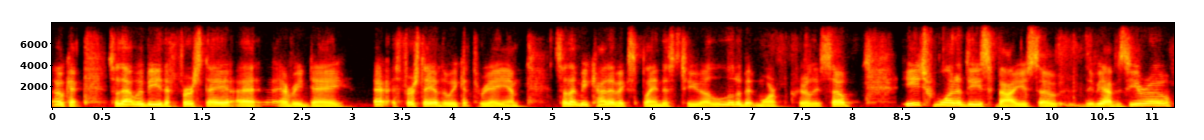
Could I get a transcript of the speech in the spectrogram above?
okay. So that would be the first day at every day, uh, first day of the week at 3 a.m. So let me kind of explain this to you a little bit more clearly. So each one of these values, so we have zero,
